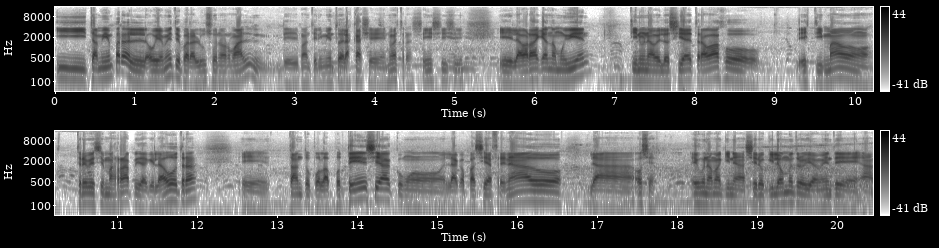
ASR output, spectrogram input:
y también para el, obviamente para el uso normal de mantenimiento de las calles nuestras, sí, sí, sí. Eh, la verdad que anda muy bien, tiene una velocidad de trabajo estimado tres veces más rápida que la otra, eh, tanto por la potencia como la capacidad de frenado, la, o sea, es una máquina a cero kilómetros, obviamente ah,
